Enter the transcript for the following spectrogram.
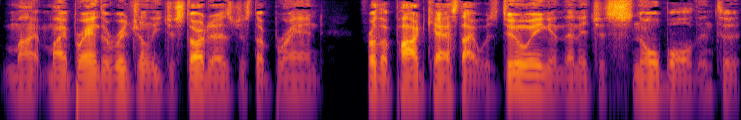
my my brand originally just started as just a brand for the podcast I was doing, and then it just snowballed into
